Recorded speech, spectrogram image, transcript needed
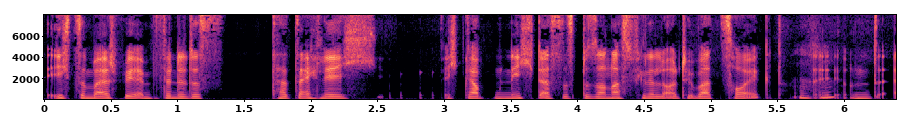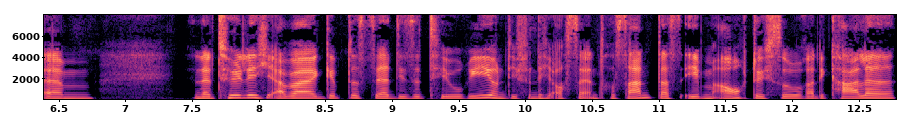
Ich zum Beispiel empfinde das tatsächlich, ich glaube nicht, dass es besonders viele Leute überzeugt. Mhm. Und ähm, Natürlich aber gibt es ja diese Theorie und die finde ich auch sehr interessant, dass eben auch durch so radikale,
